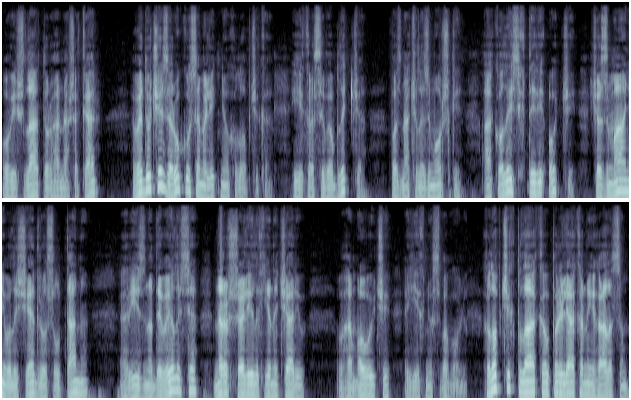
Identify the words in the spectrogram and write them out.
увійшла Тургана Шакер, ведучи за руку семилітнього хлопчика. Її красиве обличчя позначили зморшки, а колись хтиві очі, що зманювали щедрого султана, грізно дивилися на розшалілих яничарів, вгамовуючи їхню сваволю. Хлопчик плакав, переляканий галасом.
